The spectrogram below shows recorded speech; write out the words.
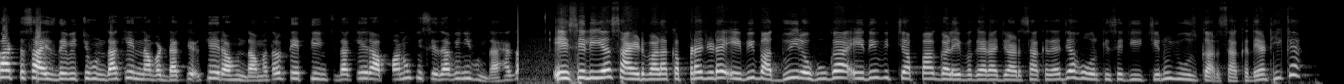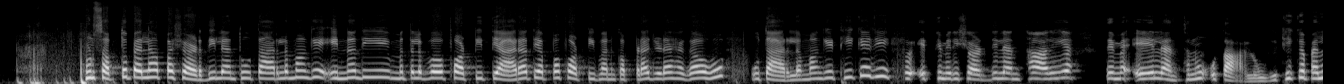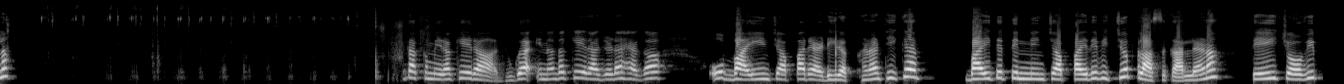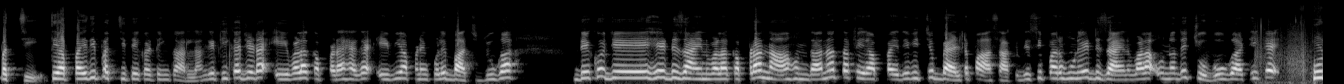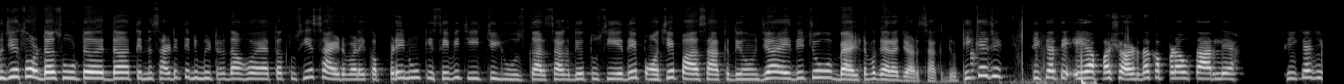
ਘੱਟ ਸਾਈਜ਼ ਦੇ ਵਿੱਚ ਹੁੰਦਾ ਕਿ ਇੰਨਾ ਵੱਡਾ ਘੇਰਾ ਹੁੰਦਾ ਮਤਲਬ 33 ਇੰਚ ਦਾ ਘੇਰਾ ਆਪਾਂ ਨੂੰ ਕਿਸੇ ਦਾ ਵੀ ਨਹੀਂ ਹੁੰਦਾ ਹੈਗਾ। ਇਸੇ ਲਈ ਆ ਸਾਈਡ ਵਾਲਾ ਕੱਪੜਾ ਜਿਹੜਾ ਇਹ ਵੀ ਵਾਧੂ ਹੀ ਰਹੂਗਾ ਇਹਦੇ ਵਿੱਚ ਆਪਾਂ ਗਲੇ ਵਗੈਰਾ ਜੜ ਸਕਦੇ ਆ ਜਾਂ ਹੋਰ ਕਿਸੇ ਚੀਜ਼ 'ਚ ਇਹਨੂੰ ਯੂਜ਼ ਕਰ ਸਕਦੇ ਆ ਠੀਕ ਹੈ? ਹੁਣ ਸਭ ਤੋਂ ਪਹਿਲਾਂ ਆਪਾਂ ਸ਼ਰਟ ਦੀ ਲੈਂਥ ਉਤਾਰ ਲਵਾਂਗੇ। ਇਹਨਾਂ ਦੀ ਮਤਲਬ 40 ਤਿਆਰ ਆ ਤੇ ਆਪਾਂ 41 ਕੱਪੜਾ ਜਿਹੜਾ ਹੈਗਾ ਉਹ ਉਤਾਰ ਲਵਾਂਗੇ, ਠੀਕ ਹੈ ਜੀ? ਇੱਥੇ ਮੇਰੀ ਸ਼ਰਟ ਦੀ ਲੈਂਥ ਆ ਰਹੀ ਹੈ ਤੇ ਮੈਂ ਇਹ ਲੈਂਥ ਨੂੰ ਉਤਾਰ ਲੂੰਗੀ, ਠੀਕ ਹੈ ਪਹਿਲਾਂ? ਤੱਕ ਮੇਰਾ ਘੇਰਾ ਆ ਜਾਊਗਾ। ਇਹਨਾਂ ਦਾ ਘੇਰਾ ਜਿਹੜਾ ਹੈਗਾ, ਉਹ 22 ਇੰਚ ਆਪਾਂ ਰੈਡੀ ਰੱਖਣਾ, ਠੀਕ ਹੈ? 22 ਤੇ 3 ਇੰਚ ਆਪਾਂ ਇਹਦੇ ਵਿੱਚ ਪਲੱਸ ਕਰ ਲੈਣਾ। 23 24 25 ਤੇ ਆਪਾਂ ਇਹਦੀ 25 ਤੇ ਕਟਿੰਗ ਕਰ ਲਾਂਗੇ, ਠੀਕ ਹੈ ਜਿਹੜਾ ਇਹ ਵਾਲਾ ਕੱਪੜਾ ਹੈਗਾ, ਇਹ ਵੀ ਆਪਣੇ ਕੋਲੇ ਬਚ ਜੂਗਾ। ਦੇਖੋ, ਜੇ ਇਹ ਡਿਜ਼ਾਈਨ ਵਾਲਾ ਕੱਪੜਾ ਨਾ ਹੁੰਦਾ ਨਾ, ਤਾਂ ਫਿਰ ਆਪਾਂ ਇਹਦੇ ਵਿੱਚ ਬੈਲਟ ਪਾ ਸਕਦੇ ਸੀ, ਪਰ ਹੁਣ ਇਹ ਡਿਜ਼ਾਈਨ ਵਾਲਾ ਉਹਨਾਂ ਦੇ ਚੁਭੂਗਾ ਠੀਕ ਹੈ ਹੁਣ ਜੇ ਤੁਹਾਡਾ ਸੂਟ ਇਦਾਂ 3 3.5 ਮੀਟਰ ਦਾ ਹੋਇਆ, ਤਾਂ ਤੁਸੀਂ ਇਹ ਸਾਈਡ ਵਾਲੇ ਕੱਪੜੇ ਨੂੰ ਕਿਸੇ ਵੀ ਚੀਜ਼ 'ਚ ਯੂਜ਼ ਕਰ ਸਕਦੇ ਹੋ। ਤੁਸੀਂ ਇਹਦੇ ਪੌਂਚੇ ਪਾ ਸਕਦੇ ਹੋ ਜਾਂ ਇਹਦੇ 'ਚੋਂ ਬੈਲਟ ਵਗੈਰਾ ਜੜ ਸਕਦੇ ਹੋ, ਠੀਕ ਹੈ ਜੀ? ਠੀਕ ਹੈ ਤੇ ਇਹ ਆਪਾਂ ਸ਼ਰਟ ਦਾ ਕੱਪੜਾ ਉਤਾਰ ਲਿਆ, ਠੀਕ ਹੈ ਜੀ?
